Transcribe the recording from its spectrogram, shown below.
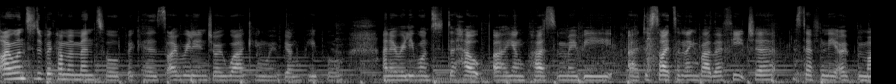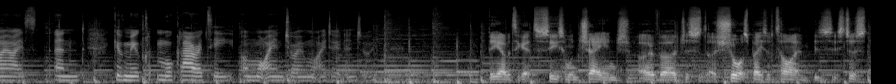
I wanted to become a mentor because I really enjoy working with young people and I really wanted to help a young person maybe uh, decide something about their future. It's definitely opened my eyes and given me more clarity on what I enjoy and what I don't enjoy. Being able to get to see someone change over just a short space of time is it's just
